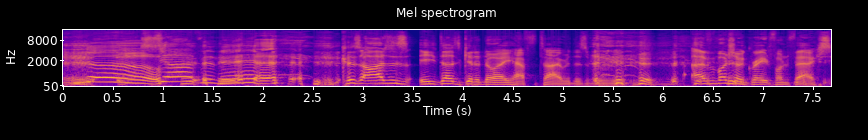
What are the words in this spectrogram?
no. Stop it. Because Oz is he does get annoying half the time in this movie. I have a bunch of great fun facts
